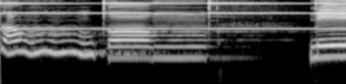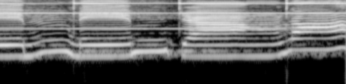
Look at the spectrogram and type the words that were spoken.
không còn. Niệm niệm tràn lan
